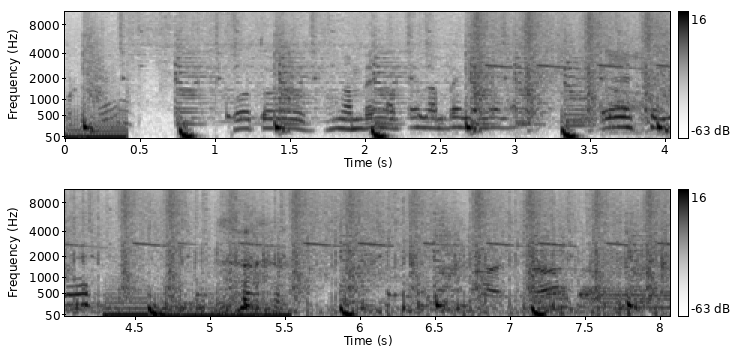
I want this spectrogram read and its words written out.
¿por qué? Foto. Vengan, vengan, vengan, vengan, vengan. Este, este.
